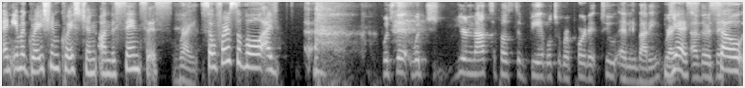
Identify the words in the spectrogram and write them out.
an immigration question on the census. Right. So first of all, I Which that which you're not supposed to be able to report it to anybody, right? yes. Other than so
